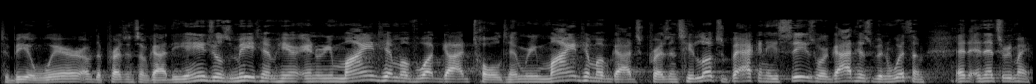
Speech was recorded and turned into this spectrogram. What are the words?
To be aware of the presence of God. The angels meet him here and remind him of what God told him, remind him of God's presence. He looks back and he sees where God has been with him. And, and that's a reminder,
